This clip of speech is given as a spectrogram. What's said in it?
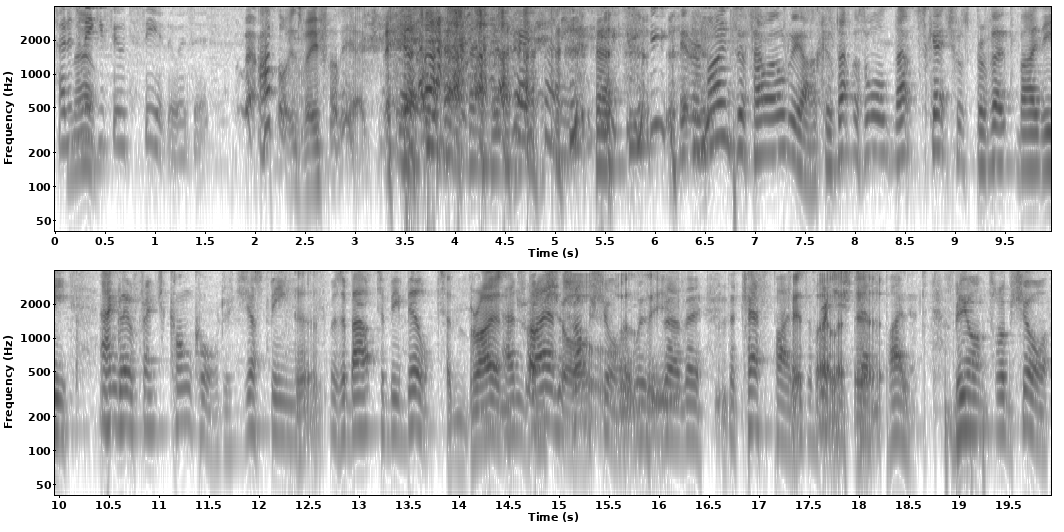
how does No. it make you feel to see it though is it I thought it was very funny, actually. it's very funny. it reminds us how old we are because that was all. That sketch was provoked by the Anglo-French Concorde, which just been was about to be built. And Brian and Brian Trubshaw Trubshaw was was, the- uh, the, the test pilot, Test the pilot, British yeah. test pilot, Brian Trubshaw.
